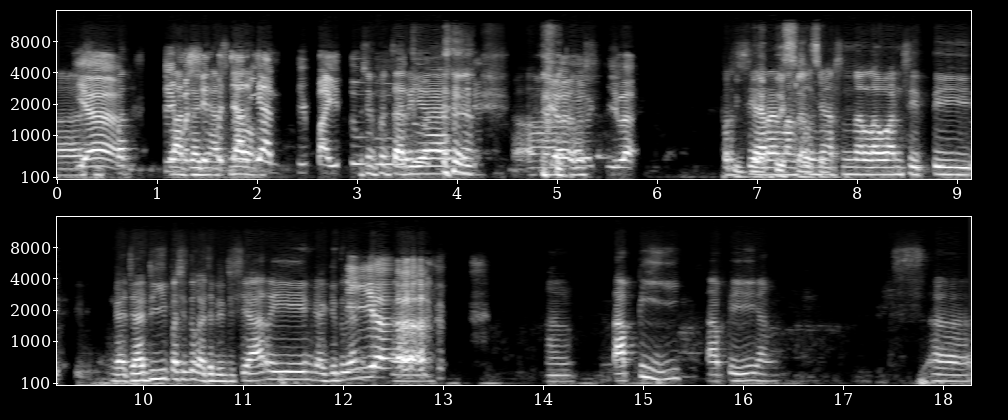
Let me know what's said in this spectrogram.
Iya. sempat di mesin Arsenal. pencarian HIPA itu mesin pencarian itu. eh, Ya, terus gila persiaran langsungnya langsung. Arsenal lawan City nggak jadi pas itu nggak jadi disiarin kayak gitu kan Iya. Eh, eh, tapi tapi yang eh,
